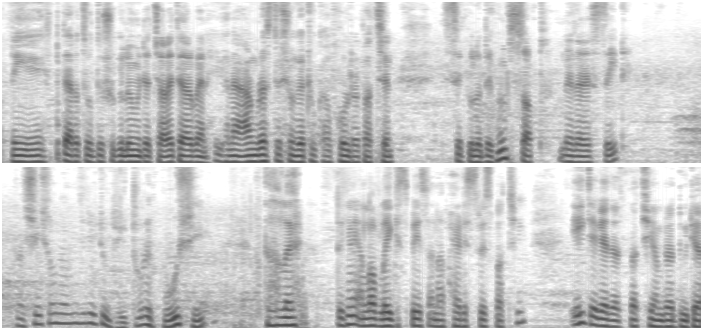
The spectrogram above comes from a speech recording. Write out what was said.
আপনি তেরো, চোদ্দোশো কিলোমিটার চালাতে পারবেন। এখানে আর্মরেস্টের সঙ্গে কাপ হোল্ডার পাচ্ছেন। সিটগুলো দেখুন সফট লেদারের সিট সেই সঙ্গে আমি যদি একটু ভিতরে বসি, তাহলে দেখেন অ্যালভ leg space and head space পাচ্ছি। এই জায়গায় পাচ্ছি আমরা দুইটা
